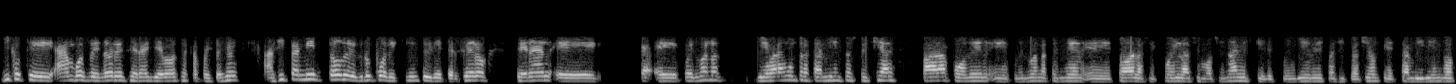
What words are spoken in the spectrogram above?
Dijo que ambos vendedores serán llevados a capacitación, así también todo el grupo de quinto y de tercero serán, eh, eh, pues bueno, llevarán un tratamiento especial para poder, eh, pues bueno, atender eh, todas las secuelas emocionales que les conlleve esta situación que están viviendo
